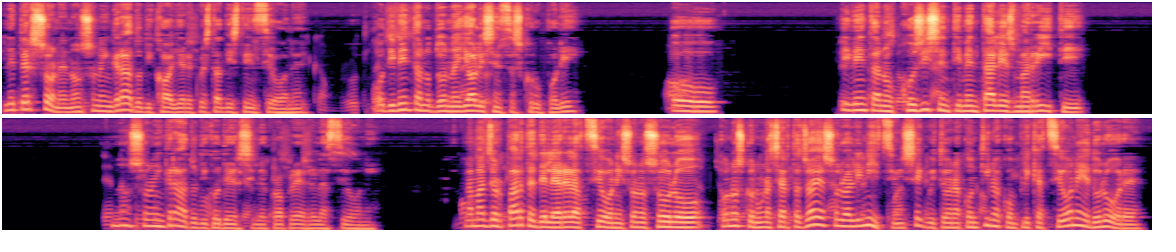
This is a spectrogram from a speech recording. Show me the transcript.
Le persone non sono in grado di cogliere questa distinzione, o diventano donnaioli senza scrupoli, o diventano così sentimentali e smarriti, non sono in grado di godersi le proprie relazioni. La maggior parte delle relazioni sono solo... conoscono una certa gioia solo all'inizio, in seguito è una continua complicazione e dolore.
